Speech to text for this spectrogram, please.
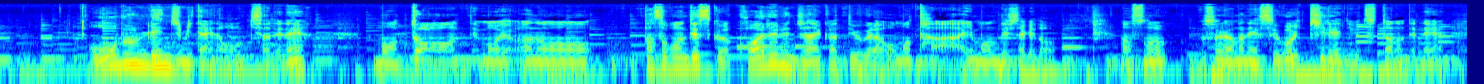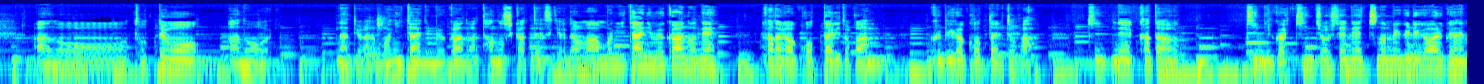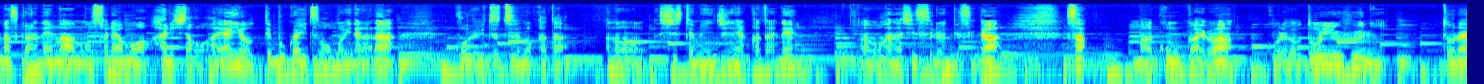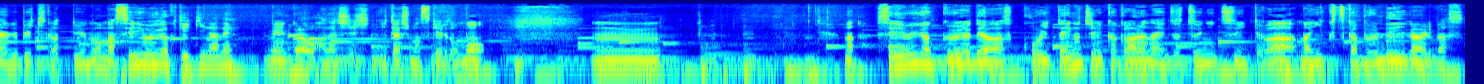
オーブンレンジみたいな大きさでねもうドーンってもうあのパソコンデスクが壊れるんじゃないかっていうぐらい重たいもんでしたけど、まあ、そのそれはまあねすごい綺麗に映ったのでねあのー、とってもあの何て言うかなモニターに向かうのは楽しかったですけどでもまあモニターに向かうのね肩が凝ったりとか首が凝ったりとかね肩筋肉が緊張してね血の巡りが悪くなりますからね。まあもうそれはもう針した方が早いよって僕はいつも思いながらこういう頭痛の方あのシステムエンジニアの方にねあお話しするんですがさあまあ今回はこれをどういうふうに捉えるべきかっていうのを、まあ、西洋医学的なね面からお話しいたしますけれどもうーんまあ、西洋医学ではこういった命に関わらない頭痛については、まあ、いくつか分類があります。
